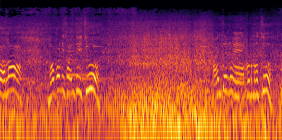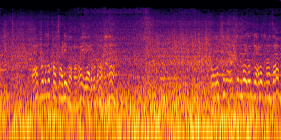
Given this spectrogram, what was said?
होला म पनि सन्चै छु। अहिले चाहिँ म एयरपोर्टमा छु। एयरपोर्टको पछाडि भनौँ है एयरपोर्टमा होइन। पहिला सुरु उचल्दाको ग्यारेजमा जाम।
